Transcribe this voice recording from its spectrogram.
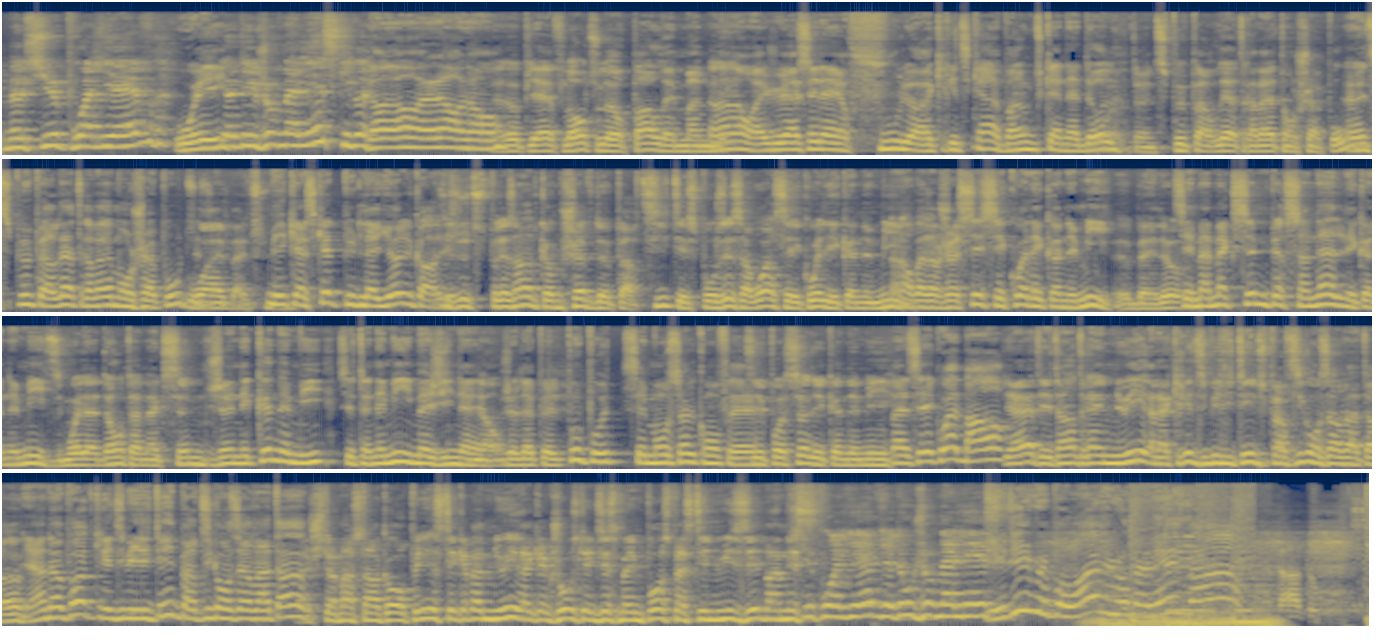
Monsieur Poilièvre? Oui. Il y a des journalistes qui veulent. Non, non, non, non. Là, Pierre Flore, tu leur parles un moment donné? Non, non, ouais, j'ai assez l'air fou, là, en critiquant la Banque du Canada. T'as un petit peu parlé à travers ton chapeau. Un petit peu parlé à travers mon chapeau, tu Ouais, dis? ben, tu- Mes casquettes puis de la gueule, quand Tu tu te présentes comme chef de parti, t'es supposé savoir c'est quoi l'économie. Non, ben, je sais c'est quoi l'économie. Euh, ben là, C'est ma maxime personnelle, l'économie. dis-moi la donc ta Maxime. J'ai une économie, c'est un ami imaginaire. Non. Je l'appelle Poupout, c'est mon seul confrère. C'est pas ça l'économie. Ben, c'est quoi de bord? Pierre, t'es en train de nuire à la crédibilité du Parti conservateur. Il y en a pas de crédibilité de Parti conservateur. Justement, c'est encore pire. Si t'es capable de nuire à quelque chose qui existe même pas, c'est parce que t'es nuisible en Monsieur Poilièvre, il y a d'autres journalistes. J'ai dit, je veux pas voir les journalistes, bord!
